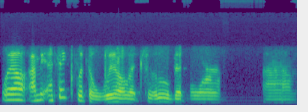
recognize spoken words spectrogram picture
Well, I mean, I think with the will, it's a little bit more. Um,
